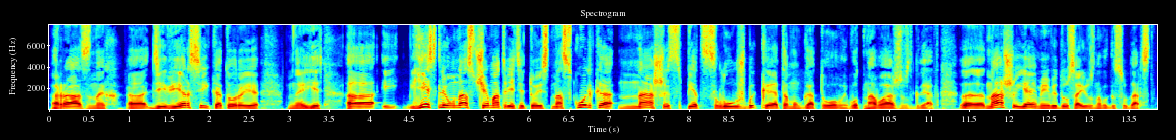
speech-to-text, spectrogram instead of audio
разных э, диверсий, которые э, есть. Э, есть ли у нас чем ответить? То есть насколько наши спецслужбы к этому готовы? Вот на ваш взгляд. Э, наши, я имею в виду союзного государства.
